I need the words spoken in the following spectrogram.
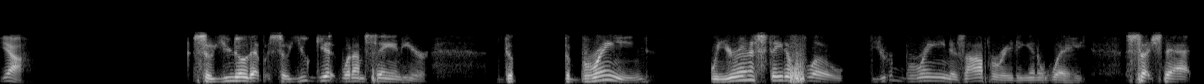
Yeah. So you know that. So you get what I'm saying here. The the brain, when you're in a state of flow, your brain is operating in a way such that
